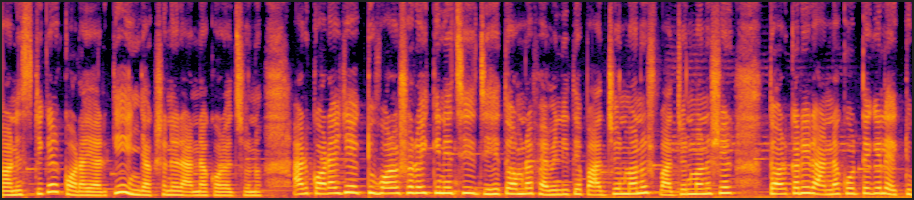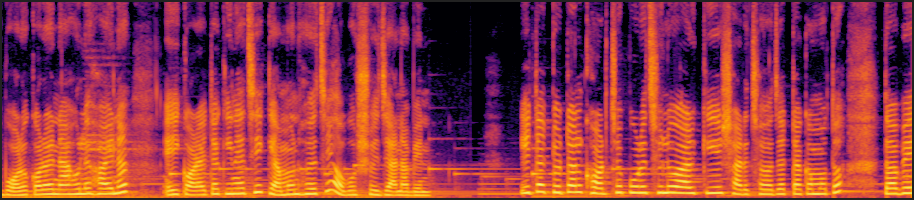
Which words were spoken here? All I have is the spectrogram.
ননস্টিকের কড়াই আর কি, ইন্ডাকশানে রান্না করার জন্য। আর কড়াইটা একটু বড় সড়োই কিনেছি, যেহেতু আমরা ফ্যামিলিতে পাঁচজন মানুষ, পাঁচজন মানুষের তরকারি রান্না করতে গেলে একটু বড় কড়াই না হলে হয় না। এই কড়াইটা কিনেছি, কেমন হয়েছে অবশ্যই জানাবেন। এটা টোটাল খরচা পড়েছিল আর কি সাড়ে ছ হাজার টাকা মতো। তবে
